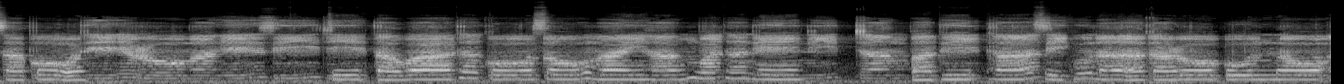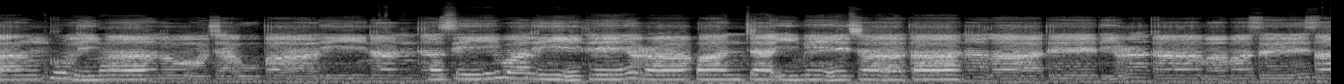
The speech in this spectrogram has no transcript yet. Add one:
สะโปเทโรมาเฮสีจิตตวาทโกโสไมหังวัฒเนนิจ จังปฏิทาสิกุณาการโรปุณโนอังคุลิมาโลจะอุปาลีนันทสีวลีเทราปัญจอิเมชาตานาลาเตติรกามามาเสสา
